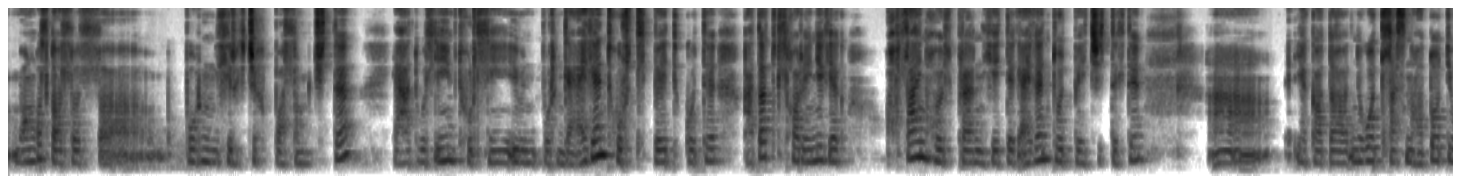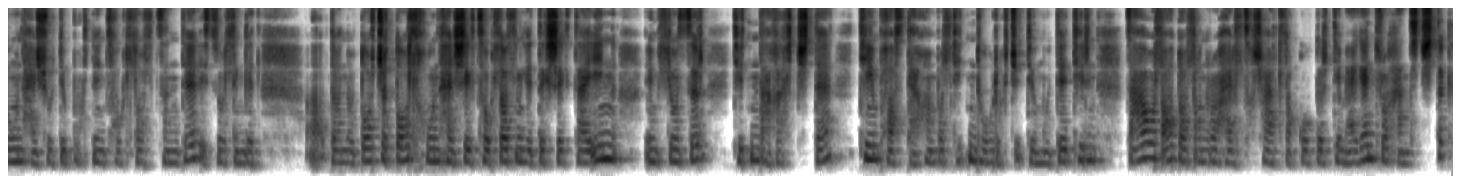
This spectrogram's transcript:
Монголд бол бүрэн хэрэгжих боломжтой. Яг тэгвэл ийм төрлийн even бүр ингээ агент хүртэл байдаггүй те. Гадаад болохоор энийг яг офлайн хувилбараар нь хийдэг агентууд байж идэг те а яг одоо нөгөө талаас нь одуудын үн ханшуудыг бүгдийг цуглуулсан тий эсвэл ингээд одоо нөгөө дуучид дуулах үн ханшийг цуглуулна гэдэг шиг. За энэ инфлюенсер тэдэнд дагагчтай тим пост тавих юм бол тэдэнд төгрөгч гэдэг юм уу тий тэр нь заавал од болгон руу харилцах шаардлагагүйгээр тийм агент руу хандчихдаг.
